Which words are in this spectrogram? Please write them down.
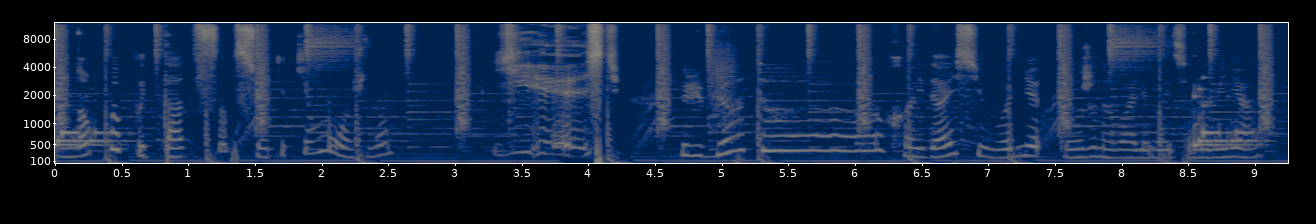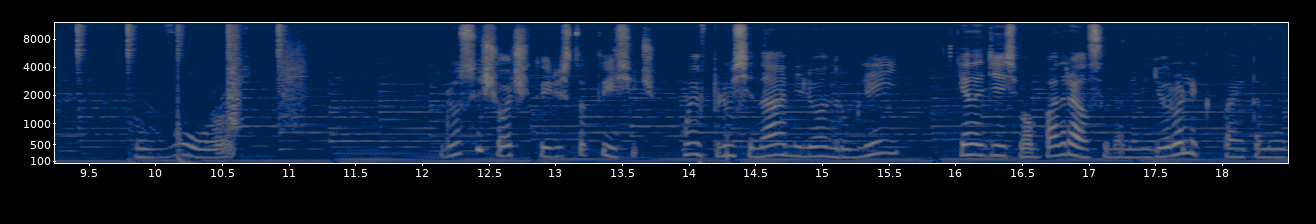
Но попытаться все-таки можно. Есть! Ребята, Хайдай сегодня тоже наваливается на меня. Вот. Плюс еще 400 тысяч. Мы в плюсе на миллион рублей. Я надеюсь, вам понравился данный видеоролик, поэтому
